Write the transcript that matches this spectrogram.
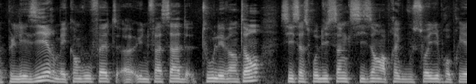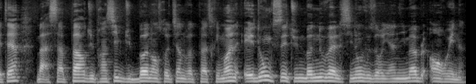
plaisir, mais quand vous faites euh, une façade tous les 20 ans, si ça se produit 5-6 ans après que vous soyez propriétaire, bah, ça part du principe du bon entretien de votre patrimoine et donc c'est une bonne nouvelle, sinon vous auriez un immeuble en ruine.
